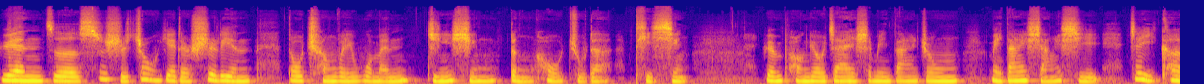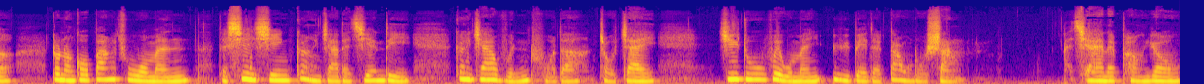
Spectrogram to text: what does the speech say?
愿这四十昼夜的试炼都成为我们警醒等候主的提醒。愿朋友在生命当中，每当想起这一刻，都能够帮助我们的信心更加的坚立，更加稳妥的走在基督为我们预备的道路上。亲爱的朋友，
